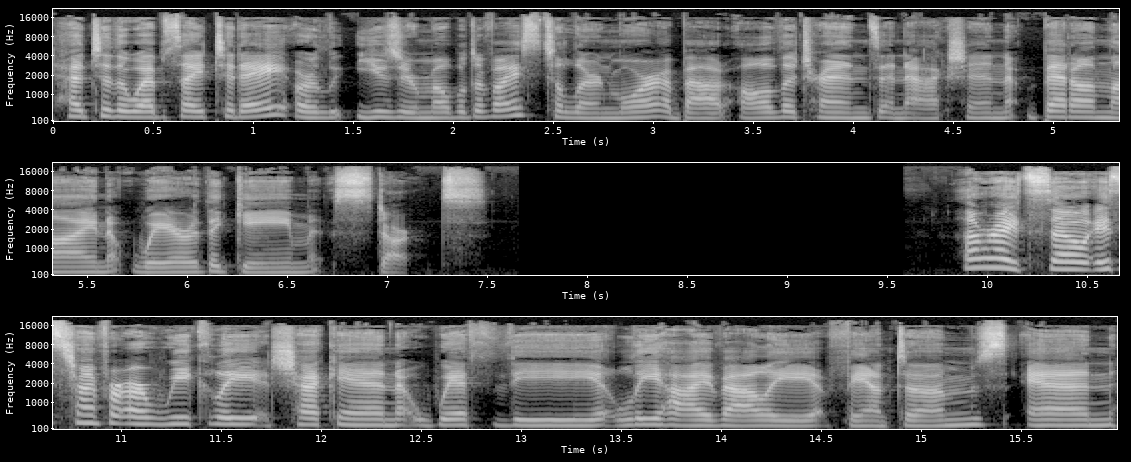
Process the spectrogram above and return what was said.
Head to the website today or use your mobile device to learn more about all the trends in action. BetOnline, where the game starts. All right, so it's time for our weekly check in with the Lehigh Valley Phantoms. And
